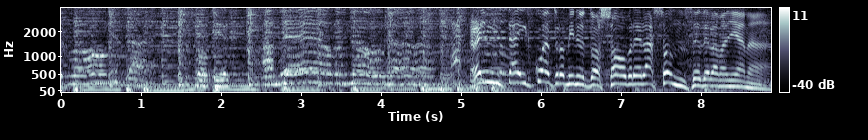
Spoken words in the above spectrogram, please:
As long as I forget I'm never known of. 34 minutos sobre las 11 de la mañana.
